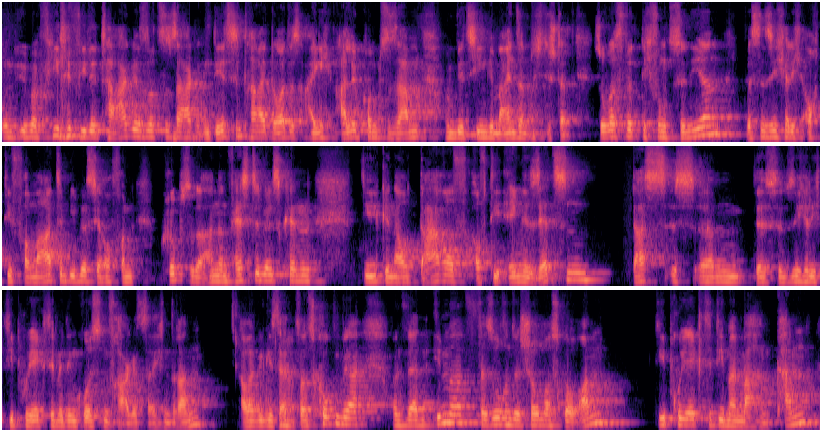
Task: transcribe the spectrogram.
und über viele, viele Tage sozusagen und dezentral, dort ist eigentlich, alle kommen zusammen und wir ziehen gemeinsam durch die Stadt. Sowas wird nicht funktionieren. Das sind sicherlich auch die Formate, wie wir es ja auch von Clubs oder anderen Festivals kennen, die genau darauf, auf die Enge setzen das ist, ähm, das sind sicherlich die Projekte mit den größten Fragezeichen dran. Aber wie gesagt, ja. sonst gucken wir und werden immer versuchen, the show must go on. Die Projekte, die man machen kann,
